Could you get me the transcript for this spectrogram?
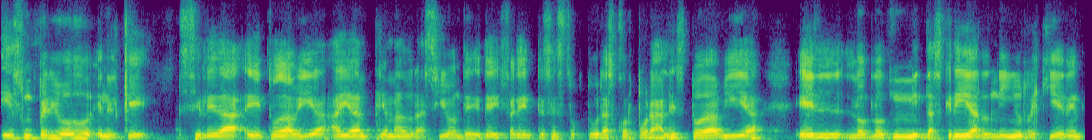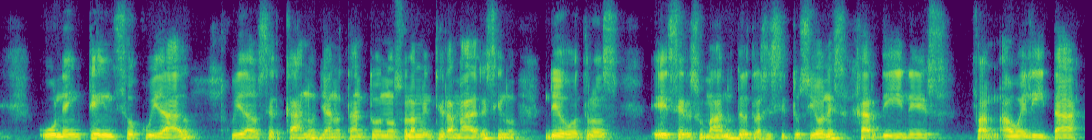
es un periodo en el que se le da, eh, todavía hay amplia maduración de, diferentes estructuras corporales, todavía las crías, los niños requieren un intenso cuidado, cuidado cercano, ya no tanto, no solamente de la madre, sino de otros eh, seres humanos, de otras instituciones, jardines, abuelita,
